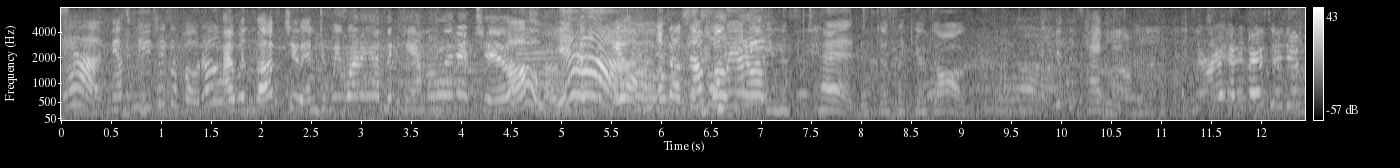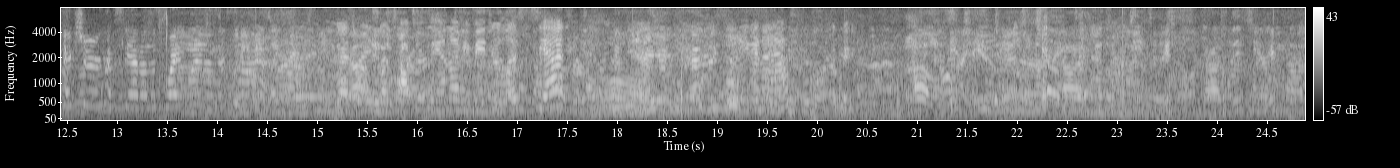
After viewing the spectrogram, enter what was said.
Yeah, Nancy, can you take a photo? I would love to. And do we want to have the camel in it too? Oh, oh yeah. Oh, cute. It's a double Well, you know whammy. Name is Ted, just like your dog. Teddy. All right, anybody's gonna do a picture? Come stand on this white line on this side. You guys ready to go talk to Santa? Have you made your lists yet? What are you going to ask for? Okay. This year we have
